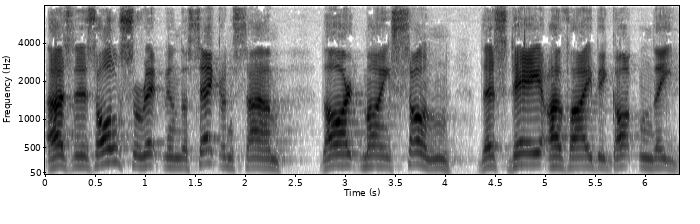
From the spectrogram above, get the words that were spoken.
as it is also written in the second psalm, Thou art my son, this day have I begotten thee.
